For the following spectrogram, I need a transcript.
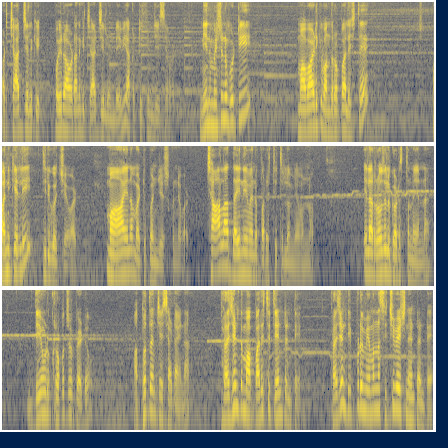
వాడు ఛార్జీలకి పోయి రావడానికి ఛార్జీలు ఉండేవి. అక్కడ టిఫిన్ చేసేవాడు. నేను మిషన్ కుట్టి మా వాడికి వంద రూపాయలు ఇస్తే పనికెళ్ళి తిరిగి వచ్చేవాడు. మా ఆయన మట్టి పని చేసుకునేవాడు. చాలా దయనీయమైన పరిస్థితుల్లో మేము ఉన్నాం ఇలా రోజులు గడుస్తున్నాయన్న. దేవుడు కృప చూపాడు. అద్భుతం చేశాడు ఆయన. ప్రజెంట్ మా పరిస్థితి ఏంటంటే ప్రజెంట్ ఇప్పుడు మేమున్న సిచ్యువేషన్ ఏంటంటే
